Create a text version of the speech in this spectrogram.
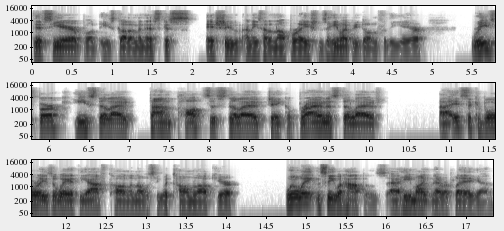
this year, but he's got a meniscus issue and he's had an operation, so he might be done for the year. Reece Burke, he's still out. Dan Potts is still out. Jacob Brown is still out. Uh, Issa Kabore is away at the AFCON and obviously with Tom Lockyer. We'll wait and see what happens. Uh, he might never play again.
